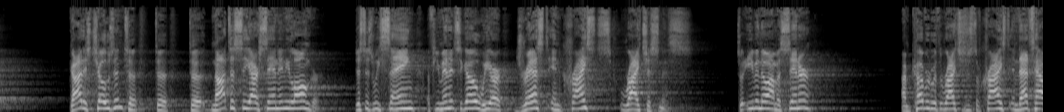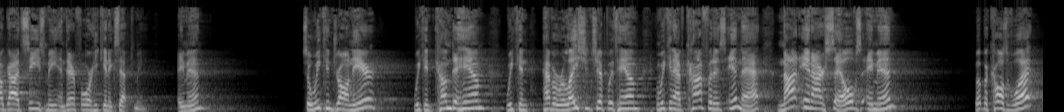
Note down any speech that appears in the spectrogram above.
God has chosen to, to, to not to see our sin any longer. Just as we sang a few minutes ago, we are dressed in Christ's righteousness. So even though I'm a sinner, I'm covered with the righteousness of Christ, and that's how God sees me, and therefore he can accept me. Amen? So we can draw near, we can come to Him, we can have a relationship with Him, and we can have confidence in that, not in ourselves, amen, but because of what?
